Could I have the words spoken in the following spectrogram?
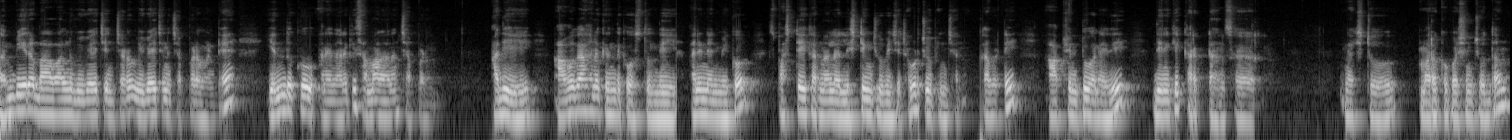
గంభీర భావాలను వివేచించడం వివేచన చెప్పడం అంటే ఎందుకు అనే దానికి సమాధానం చెప్పడం. అది అవగాహన క్రిందకి వస్తుంది అని నేను మీకు స్పష్టీకరణల లిస్టింగ్ చూపించేటప్పుడు చూపించాను. కాబట్టి ఆప్షన్ టూ అనేది దీనికి కరెక్ట్ ఆన్సర్. నెక్స్ట్ మరొక క్వశ్చన్ చూద్దాం.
